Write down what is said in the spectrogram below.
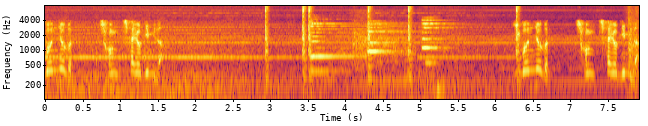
이번 역은 청차역입니다. 이번 역은 청차역입니다.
